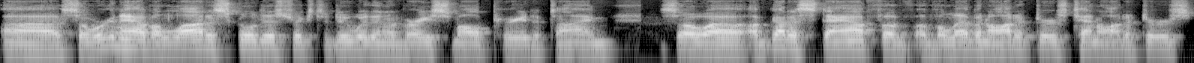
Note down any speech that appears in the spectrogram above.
uh, so we're going to have a lot of school districts to do within a very small period of time so uh, i've got a staff of, of 11 auditors 10 auditors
